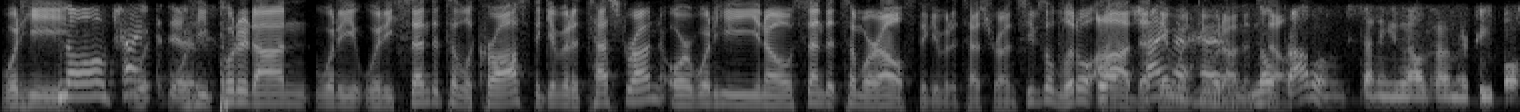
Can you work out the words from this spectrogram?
Would he? No, China would, did. would he put it on? Would he? Would he send it to La Crosse to give it a test run, or would he, you know, send it somewhere else to give it a test run? Seems a little Well, odd that they would do it on themselves. No problem sending it out on their people.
